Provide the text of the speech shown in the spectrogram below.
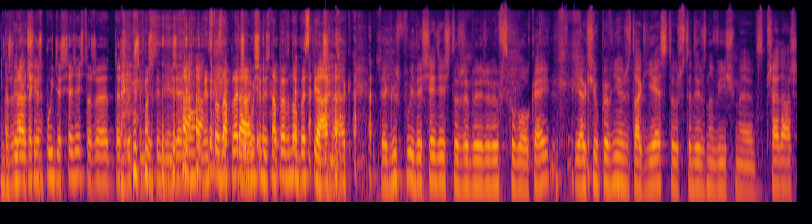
I A że nawet jak jak się- już pójdziesz siedzieć, to że też wytrzymasz w tym więzieniu, więc to zaplecze Tak. musi być na pewno bezpieczne. Tak, że jak już pójdę siedzieć, to żeby, żeby wszystko było ok. I jak się upewniłem, że tak jest, to już wtedy wznowiliśmy sprzedaż.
